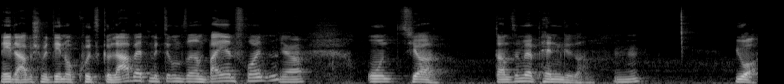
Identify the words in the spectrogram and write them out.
Nee, da habe ich mit denen noch kurz gelabert, mit unseren Bayern-Freunden. Ja. Und ja, dann sind wir pennen gegangen. Mhm. Ja,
